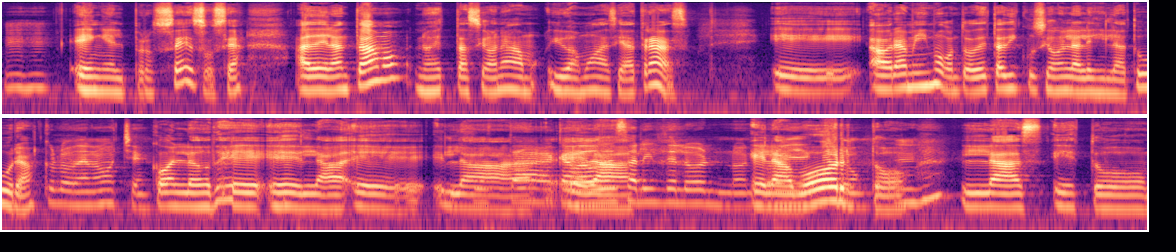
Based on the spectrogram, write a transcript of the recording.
en el proceso. O sea, adelantamos, nos estacionamos y vamos hacia atrás. Eh, ahora mismo con toda esta discusión en la legislatura. Con lo de anoche. Con lo de eh, la... Eh, la de salir del horno. El, aborto, las esto,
